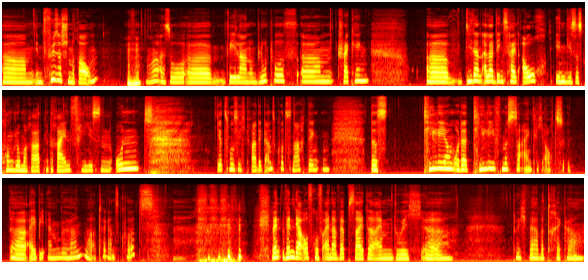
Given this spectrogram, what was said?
ähm, im physischen Raum, mhm. ja, also äh, WLAN und Bluetooth-Tracking. Äh, die dann allerdings halt auch in dieses Konglomerat mit reinfließen. Und jetzt muss ich gerade ganz kurz nachdenken, das Tilium oder T-Leaf müsste eigentlich auch zu äh, IBM gehören. Warte, ganz kurz. wenn, wenn der Aufruf einer Webseite einem durch, äh, durch Werbetrecker.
